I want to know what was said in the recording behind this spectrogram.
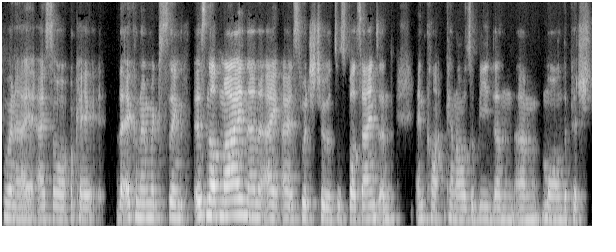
when I, I saw okay the economics thing is not mine and I, I switched to, to sports science and and can also be done um, more on the pitch.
